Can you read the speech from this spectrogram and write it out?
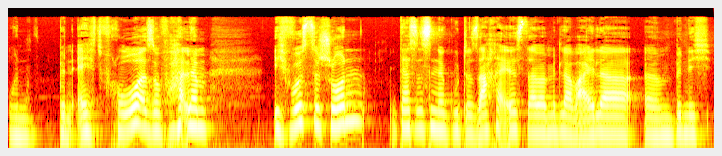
und bin echt froh. Also vor allem, ich wusste schon, dass es eine gute Sache ist, aber mittlerweile ähm, bin ich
